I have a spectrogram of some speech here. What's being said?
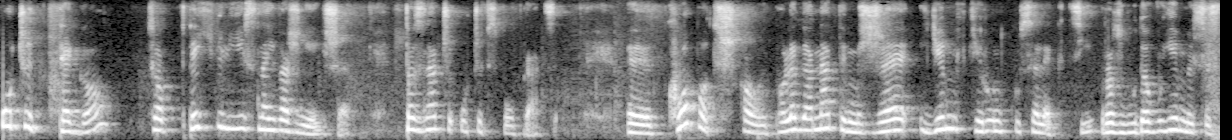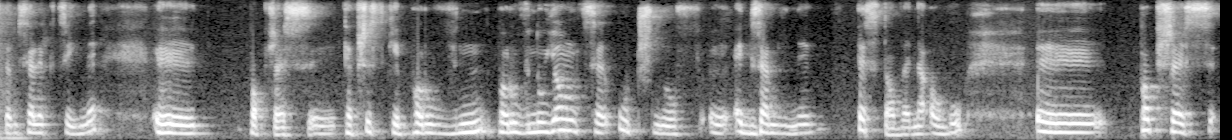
uczy tego, co w tej chwili jest najważniejsze, to znaczy uczy współpracy. E, kłopot szkoły polega na tym, że idziemy w kierunku selekcji, rozbudowujemy system selekcyjny e, poprzez e, te wszystkie porównujące uczniów egzaminy testowe na ogół, poprzez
